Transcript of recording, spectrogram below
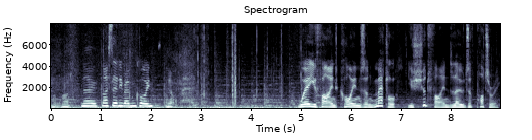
Not bad. No, nice early Roman coin. Yep. Where you find coins and metal, you should find loads of pottery.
